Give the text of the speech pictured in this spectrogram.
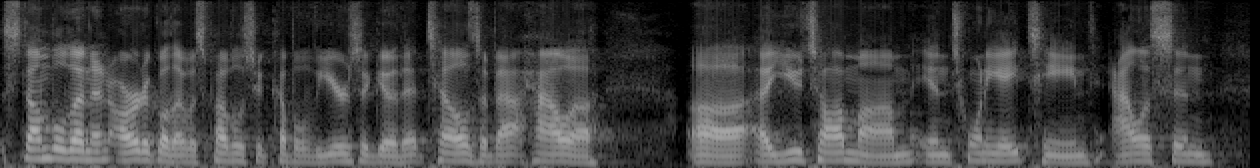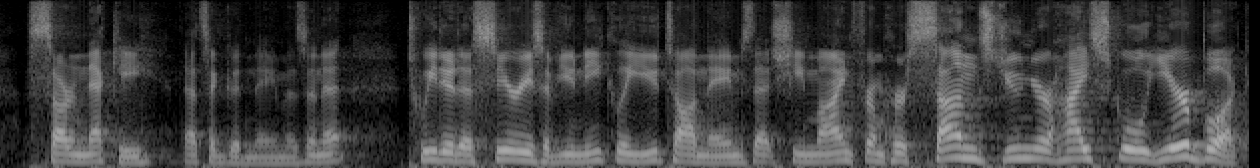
stumbled on an article that was published a couple of years ago that tells about how a, uh, a Utah mom in 2018, Allison Sarnecki, that's a good name, isn't it? Tweeted a series of uniquely Utah names that she mined from her son's junior high school yearbook.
